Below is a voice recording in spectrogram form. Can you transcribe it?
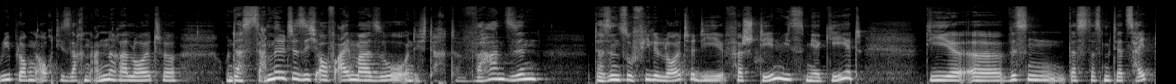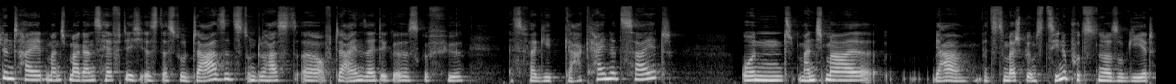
rebloggen auch die Sachen anderer Leute. Und das sammelte sich auf einmal so und ich dachte, Wahnsinn, da sind so viele Leute, die verstehen, wie es mir geht, die äh, wissen, dass das mit der Zeitblindheit manchmal ganz heftig ist, dass du da sitzt und du hast äh, auf der einen Seite das Gefühl, es vergeht gar keine Zeit. Und manchmal, ja, wenn es zum Beispiel ums Zähneputzen oder so geht,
